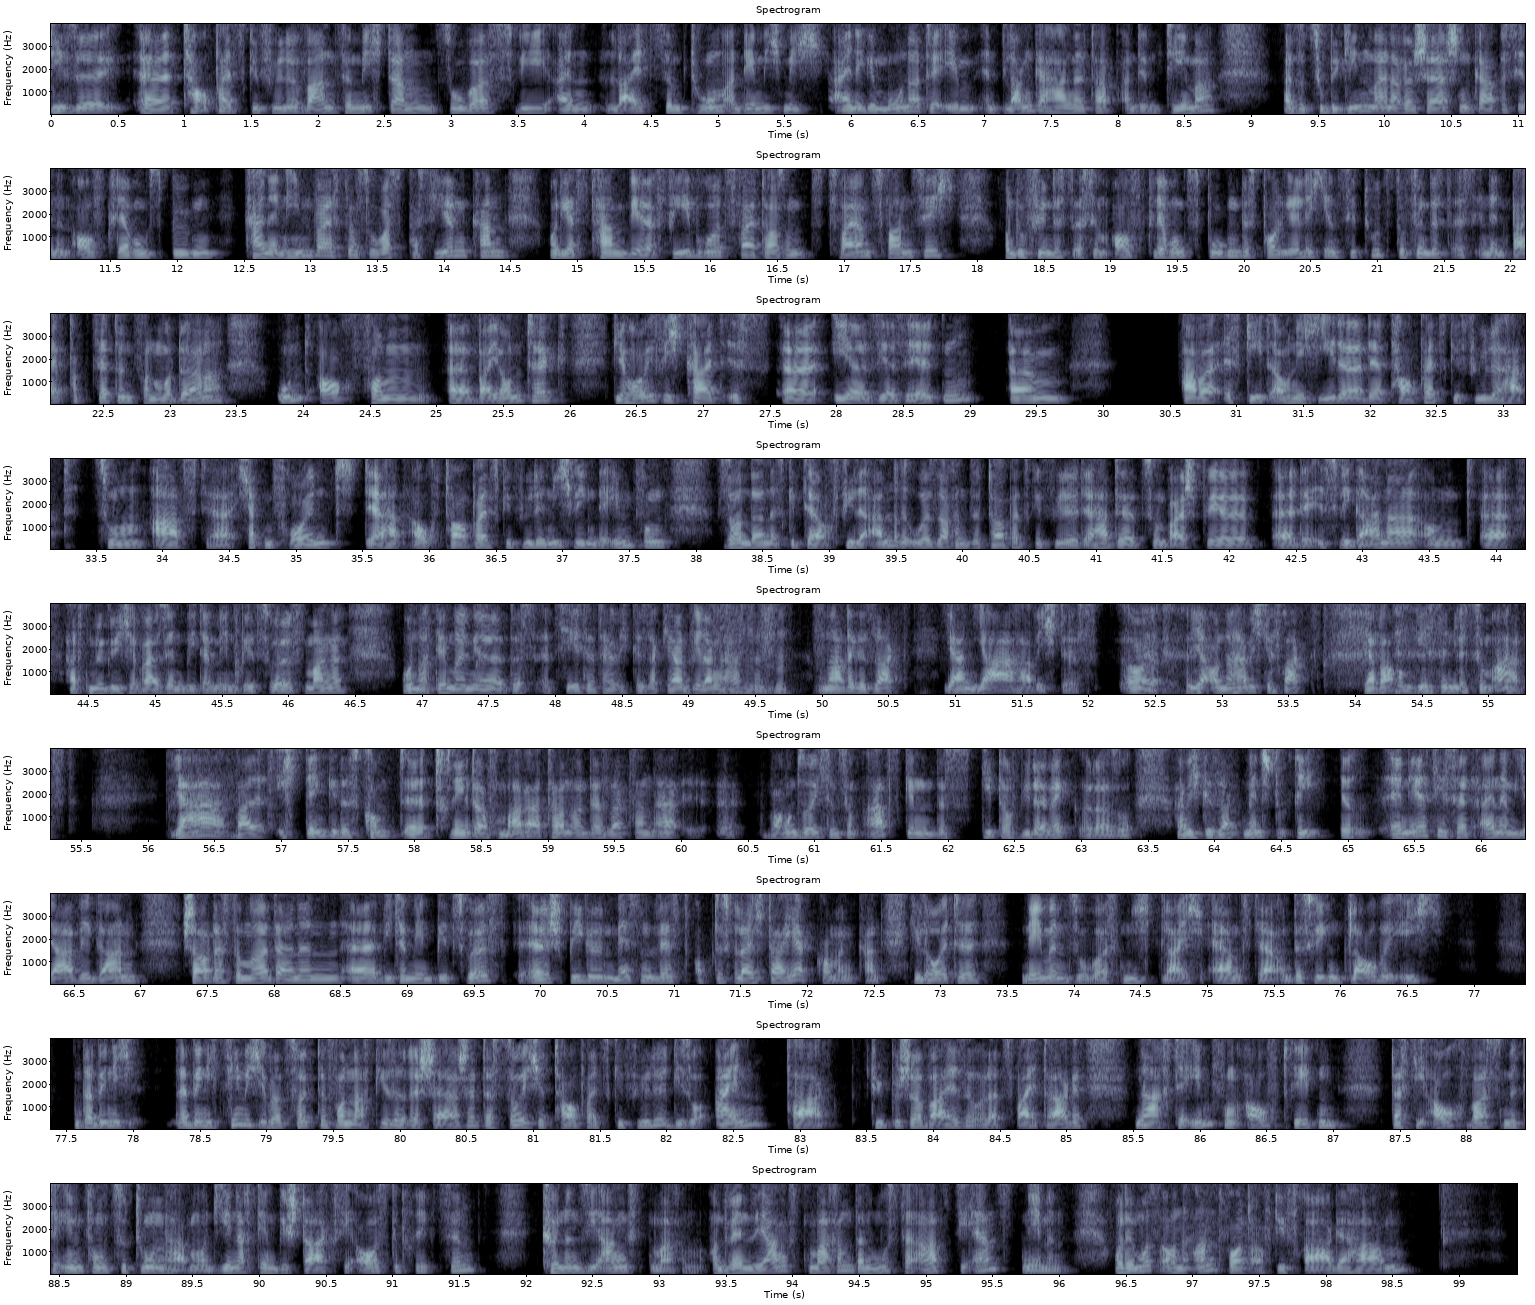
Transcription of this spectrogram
Diese äh, Taubheitsgefühle waren für mich dann sowas wie ein Leitsymptom, an dem ich mich einige Monate eben entlang gehangelt habe an dem Thema, also zu Beginn meiner Recherchen gab es in den Aufklärungsbögen keinen Hinweis, dass sowas passieren kann. Und jetzt haben wir Februar 2022 und du findest es im Aufklärungsbogen des Paul-Ehrlich-Instituts, du findest es in den Beipackzetteln von Moderna und auch von äh, BioNTech. Die Häufigkeit ist äh, eher sehr selten. Ähm, aber es geht auch nicht jeder, der Taubheitsgefühle hat, zum Arzt. Ja. Ich habe einen Freund, der hat auch Taubheitsgefühle, nicht wegen der Impfung, sondern es gibt ja auch viele andere Ursachen für Taubheitsgefühle. Der hatte zum Beispiel, äh, der ist Veganer und äh, hat möglicherweise einen Vitamin B12-Mangel. Und nachdem er mir das erzählt hat, habe ich gesagt, ja, und wie lange hast du es? Und dann hat er gesagt, ja, ein Jahr habe ich das. Äh, ja, und dann habe ich gefragt, ja, warum gehst du nicht zum Arzt? Ja, weil ich denke, das kommt, äh, trainiert auf Marathon und er sagt dann, äh, äh, warum soll ich denn zum Arzt gehen? Das geht doch wieder weg oder so. Habe ich gesagt, Mensch, du äh, ernährst dich seit einem Jahr vegan. Schau, dass du mal deinen äh, Vitamin B12-Spiegel äh, messen lässt, ob das vielleicht daherkommen kann. Die Leute nehmen sowas nicht gleich ernst, ja. Und deswegen glaube ich, und da bin ich da bin ich ziemlich überzeugt davon nach dieser Recherche, dass solche Taubheitsgefühle, die so einen Tag typischerweise oder zwei Tage nach der Impfung auftreten, dass die auch was mit der Impfung zu tun haben. Und je nachdem, wie stark sie ausgeprägt sind, können sie Angst machen. Und wenn sie Angst machen, dann muss der Arzt sie ernst nehmen. Und er muss auch eine Antwort auf die Frage haben,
